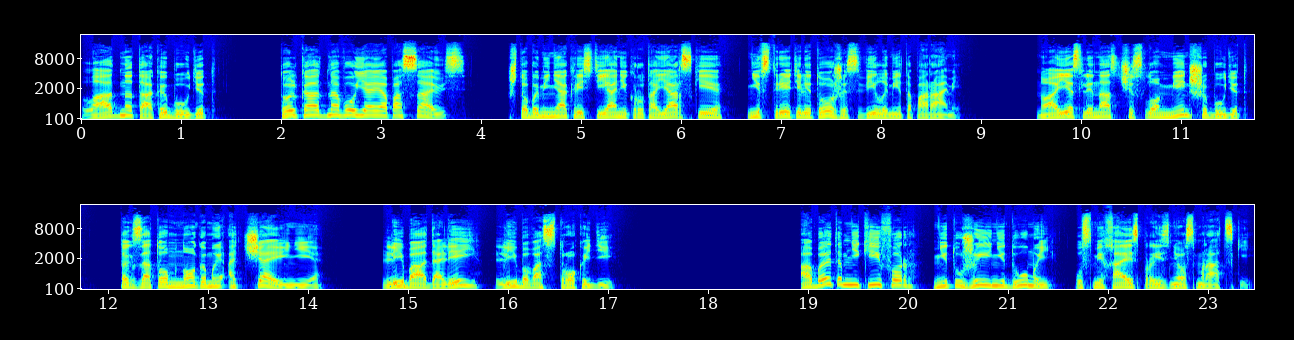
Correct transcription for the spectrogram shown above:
Ладно, так и будет. Только одного я и опасаюсь, чтобы меня крестьяне крутоярские не встретили тоже с вилами и топорами. Ну а если нас числом меньше будет, так зато много мы отчаяние. Либо одолей, либо во строк иди». «Об этом, Никифор, не тужи и не думай», усмехаясь, произнес Мрацкий.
